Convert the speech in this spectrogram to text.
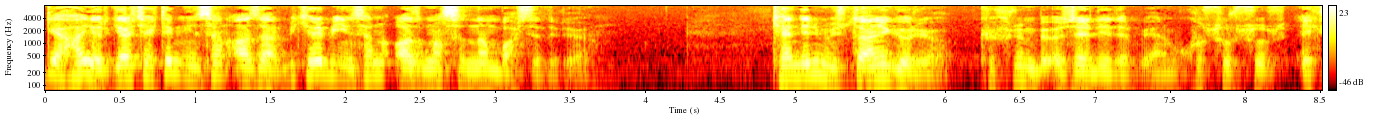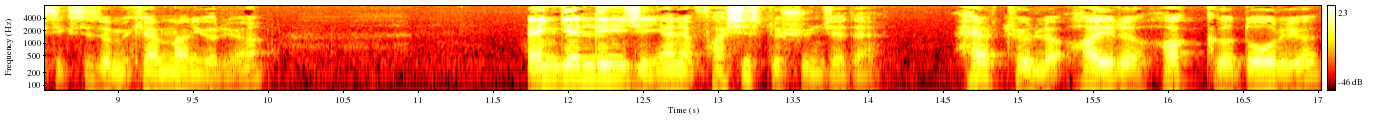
Ge- Hayır, gerçekten insan azar. Bir kere bir insanın azmasından bahsediliyor. Kendini müstahni görüyor. Küfrün bir özelliğidir bu. Yani bu kusursuz, eksiksiz ve mükemmel görüyor. Engelleyici, yani faşist düşüncede her türlü hayrı, hakkı, doğruyu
